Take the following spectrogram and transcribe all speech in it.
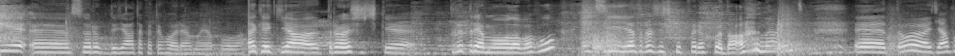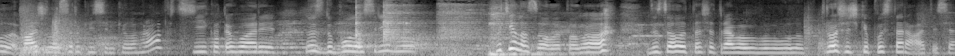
і е, 49 категорія моя була. Так як я трошечки притримувала вагу, цій я трошечки переходала навіть. е, То я важила 48 кг в цій категорії. Ну, здобула срібло. Хотіла золото, але до золота ще треба було трошечки постаратися.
